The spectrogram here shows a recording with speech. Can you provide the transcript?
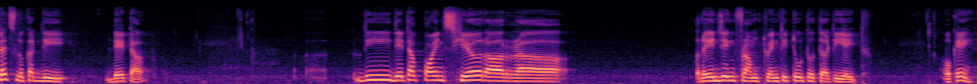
Let us look at the data. The data points here are uh, ranging from 22 to 38. Okay.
